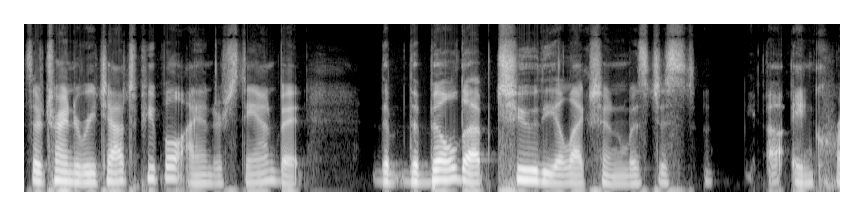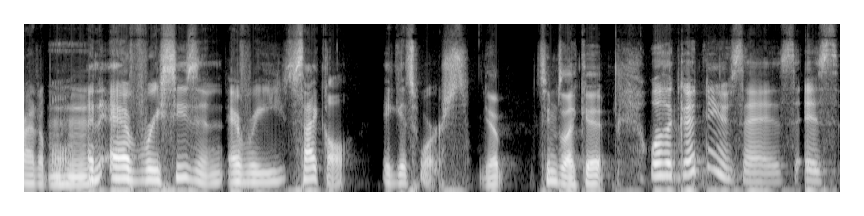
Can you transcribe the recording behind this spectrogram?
So they're trying to reach out to people. I understand, but the the build up to the election was just uh, incredible. Mm-hmm. And every season, every cycle, it gets worse. Yep, seems like it. Well, the good news is, is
